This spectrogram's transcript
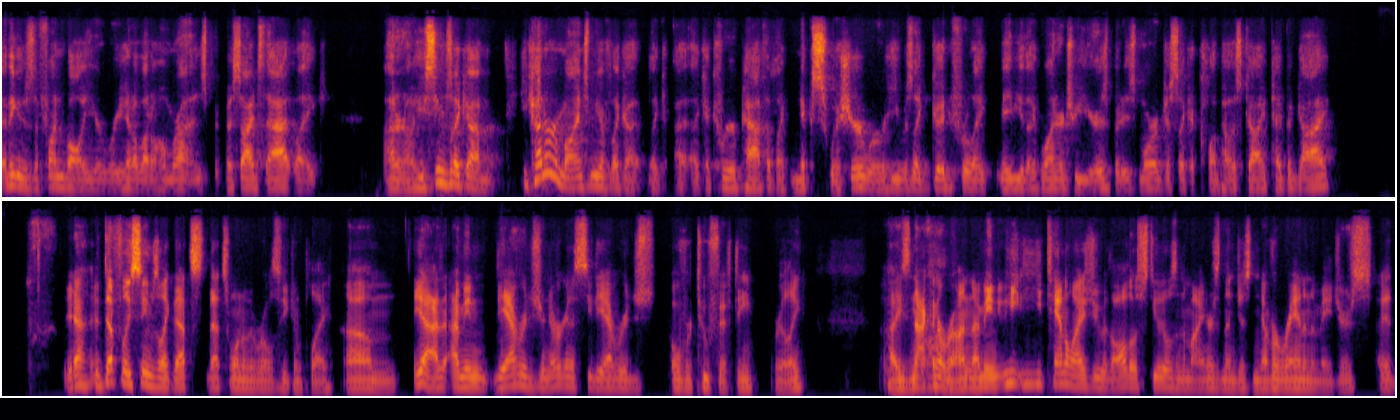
I think it was the fun ball year where he had a lot of home runs. But besides that, like I don't know. He seems like um. He kind of reminds me of like a like a, like a career path of like Nick Swisher, where he was like good for like maybe like one or two years, but is more of just like a clubhouse guy type of guy. Yeah, it definitely seems like that's that's one of the roles he can play. Um, yeah, I, I mean, the average you're never going to see the average over 250, really. Uh, he's not going to run. I mean, he he tantalized you with all those steals in the minors and then just never ran in the majors. It,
